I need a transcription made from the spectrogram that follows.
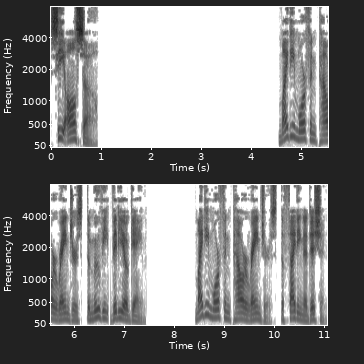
See also Mighty Morphin Power Rangers, the movie video game Mighty Morphin Power Rangers, the Fighting Edition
